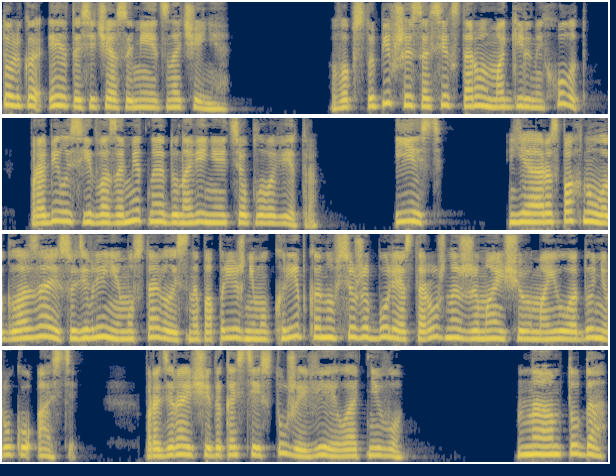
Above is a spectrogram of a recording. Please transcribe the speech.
Только это сейчас имеет значение». В обступивший со всех сторон могильный холод пробилось едва заметное дуновение теплого ветра. «Есть!» Я распахнула глаза и с удивлением уставилась на по-прежнему крепко, но все же более осторожно сжимающую мою ладонь руку Асти. Продирающей до костей стужей веяло от него. «Нам туда»,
